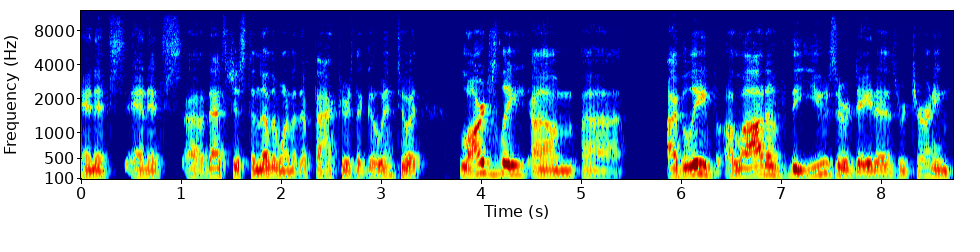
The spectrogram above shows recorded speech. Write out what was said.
And it's and it's uh, that's just another one of the factors that go into it. Largely, um, uh, I believe a lot of the user data is returning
